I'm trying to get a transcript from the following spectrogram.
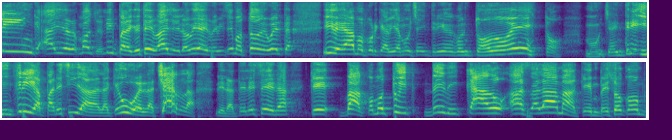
link, hay un hermoso link para que usted vaya y lo vea y revisemos todo de vuelta y veamos porque había mucha intriga con todo esto mucha intriga, parecida a la que hubo en la charla de la telecena, que va como tweet dedicado a Salama, que empezó con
